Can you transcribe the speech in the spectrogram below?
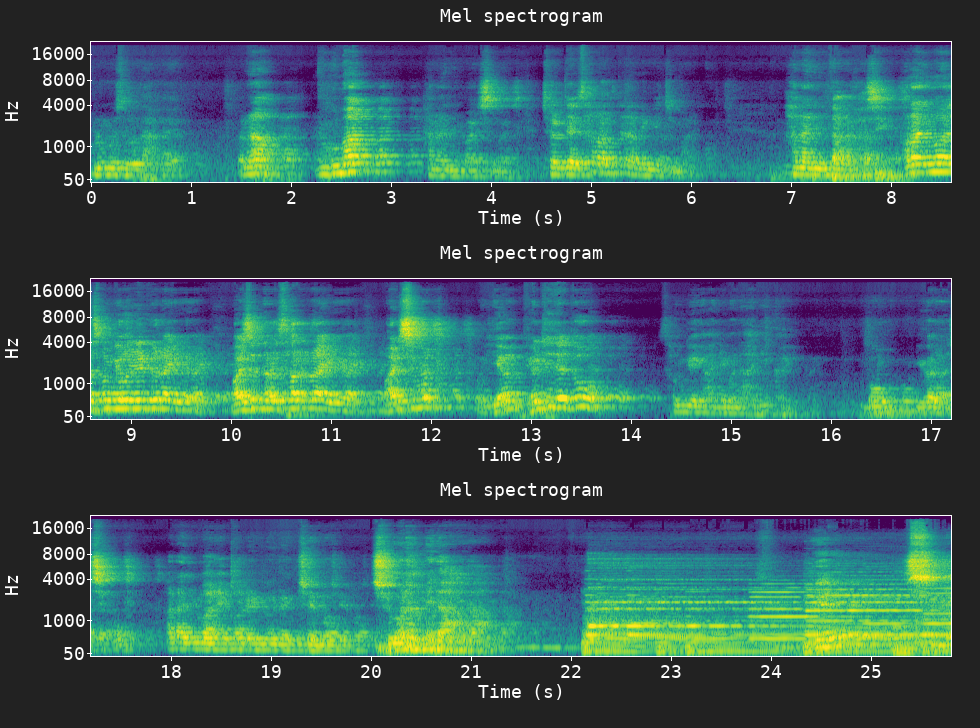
불못으로 나가요. 그러나 누구만 하나님 말씀을 절대 사람 따라는 게지 말고 하나님 따라가세요. 하나님의 성경을 읽으라 이거야. 말씀대로 살아라 이거야. 말씀은 뭐 예언 별지돼도 성경이 아니면 아닌 거예요. 뭐 이걸 아시고 하나님 말의 길을 이루는 죄모 축원합니다. 예수님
